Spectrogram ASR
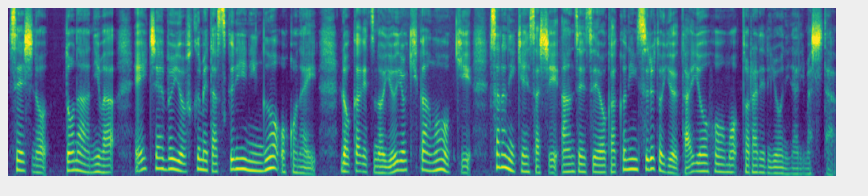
精子のドナーには HIV を含めたスクリーニングを行い、6ヶ月の猶予期間を置き、さらに検査し安全性を確認するという対応法も取られるようになりました。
